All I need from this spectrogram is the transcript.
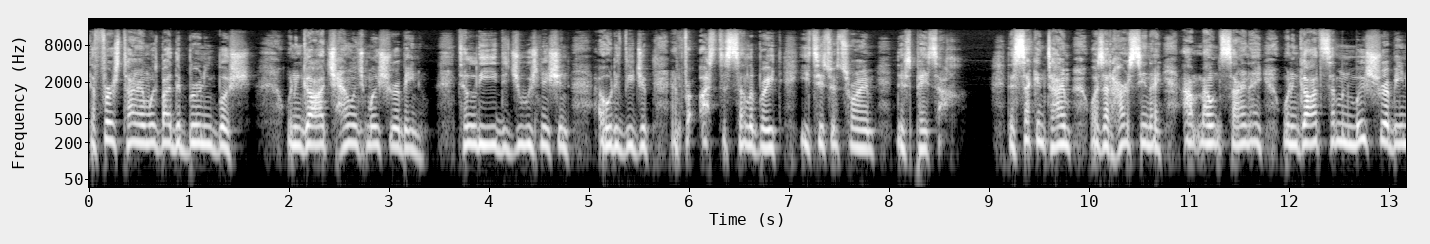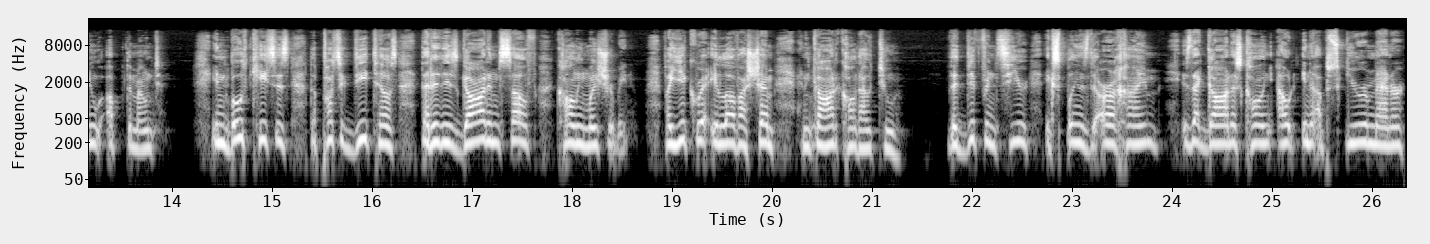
The first time was by the burning bush, when God challenged Moshe Rabbeinu to lead the Jewish nation out of Egypt and for us to celebrate Yetzias Mitzrayim this Pesach. The second time was at Har Sinai, at Mount Sinai, when God summoned Moshe Rabbeinu up the mountain. In both cases, the pasuk details that it is God Himself calling Moshe Rabbeinu. Vayikra Elav Hashem, and God called out to him. The difference here, explains the Ohr HaChaim, is that God is calling out in an obscure manner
